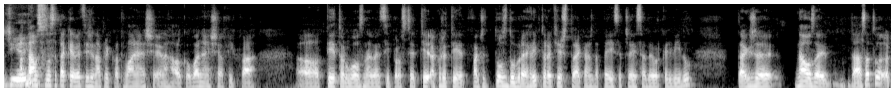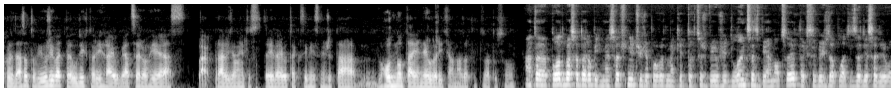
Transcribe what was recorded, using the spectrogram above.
z EA. A tam sú zase také veci, že napríklad vlaňajšie NHL, vlaňajšia FIFA, uh, tieto rôzne veci, proste tie, akože tie fakt, že dosť dobré hry, ktoré tiež stoja každá 50-60 eur, keď vyjdú. Takže naozaj dá sa to, akože dá sa to využívať pre ľudí, ktorí hrajú viacero hier a pravidelne to striedajú, tak si myslím, že tá hodnota je neuveriteľná za, tú, za tú sumu. A tá platba sa dá robiť mesačne, čiže povedzme, keď to chceš využiť len cez Vianoce, tak si vieš zaplatiť za 10 eur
